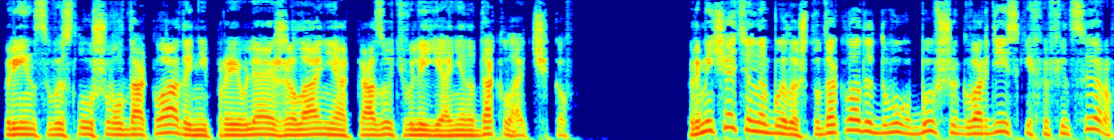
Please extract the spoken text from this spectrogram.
Принц выслушивал доклады, не проявляя желания оказывать влияние на докладчиков. Примечательно было, что доклады двух бывших гвардейских офицеров,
